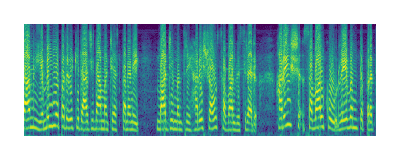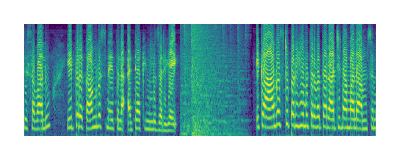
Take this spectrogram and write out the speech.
తాను ఎమ్మెల్యే పదవికి రాజీనామా చేస్తానని మాజీ మంత్రి హరీష్ రావు సవాల్ విసిరారు. హరీష్ సవాల్కు రేవంత్ ప్రతి సవాలు ఇతర కాంగ్రెస్ నేతల అటాకింగ్లు జరిగాయి. ఇక ఆగస్టు పదిహేను తర్వాత రాజీనామాల అంశం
